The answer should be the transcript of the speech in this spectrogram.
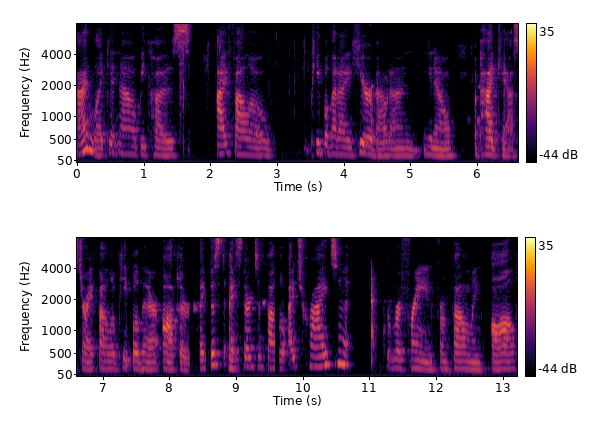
I like it now because I follow people that I hear about on, you know, a podcast or I follow people that are authors. I just, I start to follow, I try to refrain from following all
